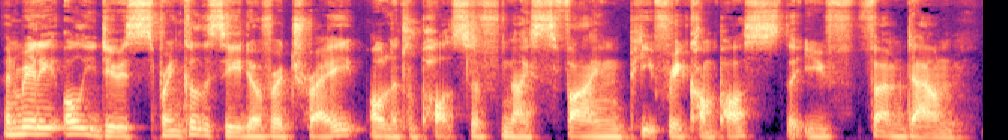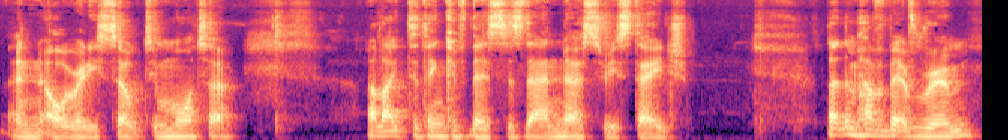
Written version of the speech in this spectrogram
And really, all you do is sprinkle the seed over a tray or little pots of nice, fine, peat free compost that you've firmed down and already soaked in water. I like to think of this as their nursery stage. Let them have a bit of room.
